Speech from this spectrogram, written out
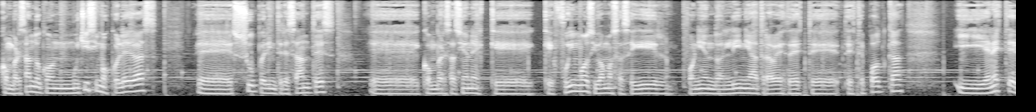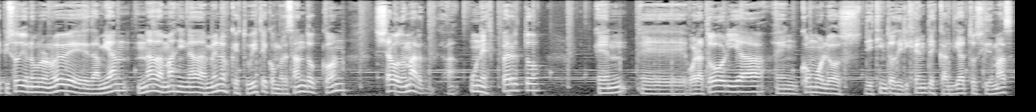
conversando con muchísimos colegas eh, súper interesantes eh, conversaciones que, fuimos y vamos a seguir poniendo en línea a través de este, este podcast. Y en este episodio número 9, Damián, nada más ni nada menos que estuviste conversando con Yago de Marca, un experto en eh, oratoria, en cómo los distintos dirigentes, candidatos y demás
